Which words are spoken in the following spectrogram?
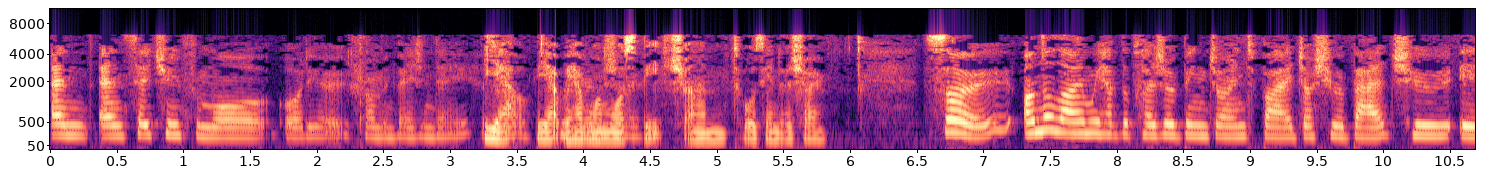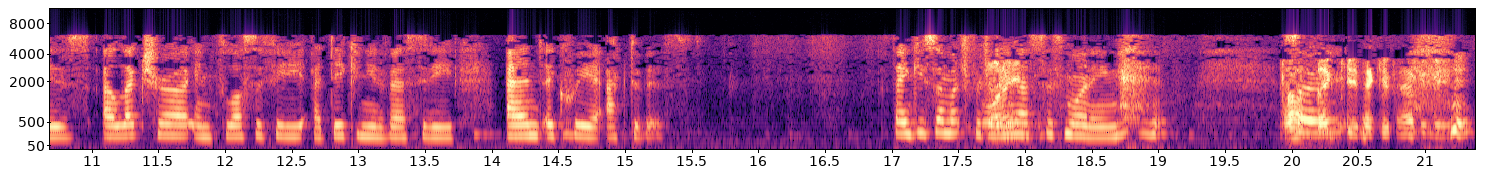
And and stay tuned for more audio from Invasion Day. As Yeah, well, yeah, we have one the more speech um, towards the end of the show. So, on the line, we have the pleasure of being joined by Joshua Badge, who is a lecturer in philosophy at Deakin University and a queer activist. Thank you so much for joining us this morning. Oh, So- thank you. Thank you for having me.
